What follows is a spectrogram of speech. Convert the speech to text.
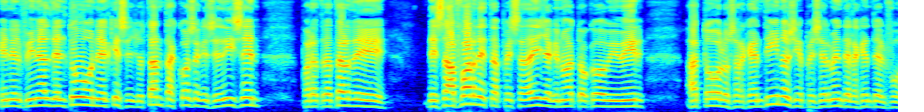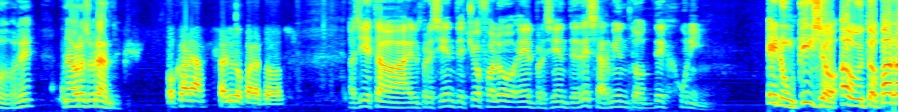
en el final del túnel, qué sé yo, tantas cosas que se dicen para tratar de, de zafar de esta pesadilla que nos ha tocado vivir a todos los argentinos y especialmente a la gente del fútbol. ¿eh? Un abrazo grande. Ojalá, saludos para todos. Allí estaba el presidente Chófalo, el presidente de Sarmiento de Junín. En Unquillo, Autopart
